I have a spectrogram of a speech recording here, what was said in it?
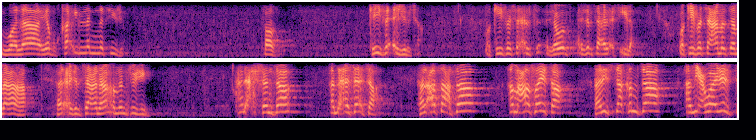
ولا يبقى إلا النتيجة. صافي. كيف أجبت؟ وكيف سألت جاوبت أجبت على الأسئلة؟ وكيف تعاملت معها؟ هل أجبت عنها أم لم تجيب هل أحسنت أم أسأت؟ هل أطعت أم عصيت؟ هل استقمت أم اعوجزت؟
